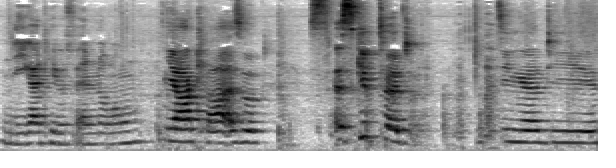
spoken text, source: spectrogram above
negative Veränderungen. Ja, klar, also es, es gibt halt Dinge, die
